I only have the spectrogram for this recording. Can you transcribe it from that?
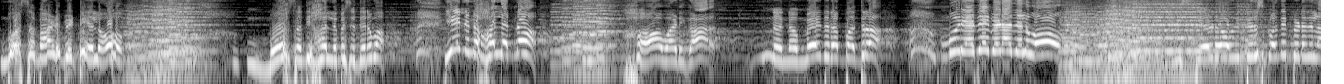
ಮೋಸ ಮಾಡಿಬಿಟ್ಟಿಯಲ್ಲೋ ಮೋಸದಿ ಹಲ್ಲು ಬೆಸೆದಿರುವ ಏನನ್ನ ಹಲ್ಲನ್ನ? ಹಾವಾಡಿಗ ನನ್ನ ಮೇದರ ಭದ್ರ ಮುರಿಯದೇ ಬಿಡೋದಿಲ್ವೋ? ಈ ಅವ್ರು ತಿರ್ಸ್ಕೊಂಡೇ ಬಿಡೋದಿಲ್ಲ.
